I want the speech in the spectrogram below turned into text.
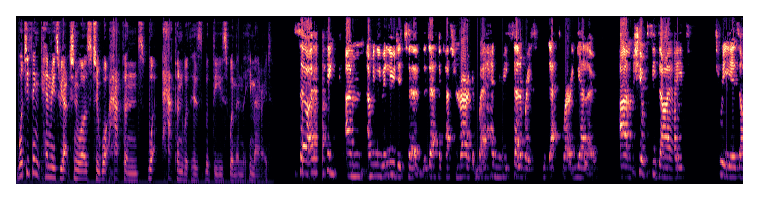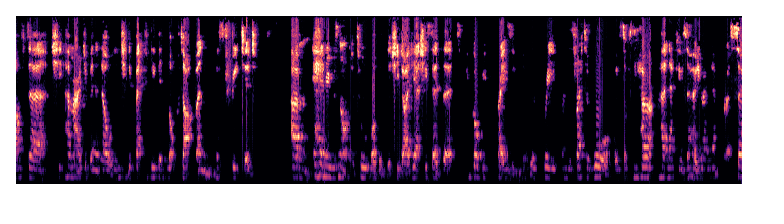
What do you think Henry's reaction was to what happened? What happened with his with these women that he married? So I think, um, I mean, you alluded to the death of Catherine of where Henry celebrated the death wearing yellow. Um, she obviously died three years after she, her marriage had been annulled, and she'd effectively been locked up and mistreated um, Henry was not at all bothered that she died. He actually said that God be praised and we were free from the threat of war because obviously her, her nephew the Holy Roman Emperor. So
